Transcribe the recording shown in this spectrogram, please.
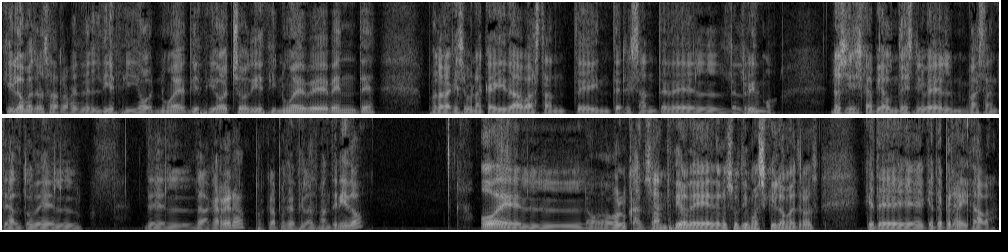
kilómetros a través del 18, 19, 20, pues la verdad que se ve una caída bastante interesante del, ritmo. No sé si es que había un desnivel bastante alto del, de la carrera, porque la potencia la has mantenido, o el, o el cansancio de, los últimos kilómetros que te, que te penalizaba.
